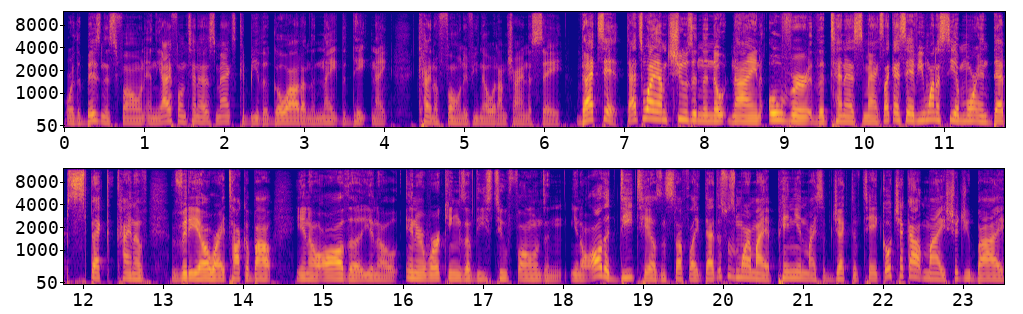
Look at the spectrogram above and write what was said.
or the business phone, and the iPhone 10s Max could be the go out on the night, the date night kind of phone, if you know what I'm trying to say. That's it. That's why I'm choosing the Note 9 over the 10s Max. Like I say, if you want to see a more in-depth spec kind of video where I talk about, you know, all the, you know, inner workings of these two phones and, you know, all the details and stuff like that. This was more my opinion, my subjective take. Go check out my should you buy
